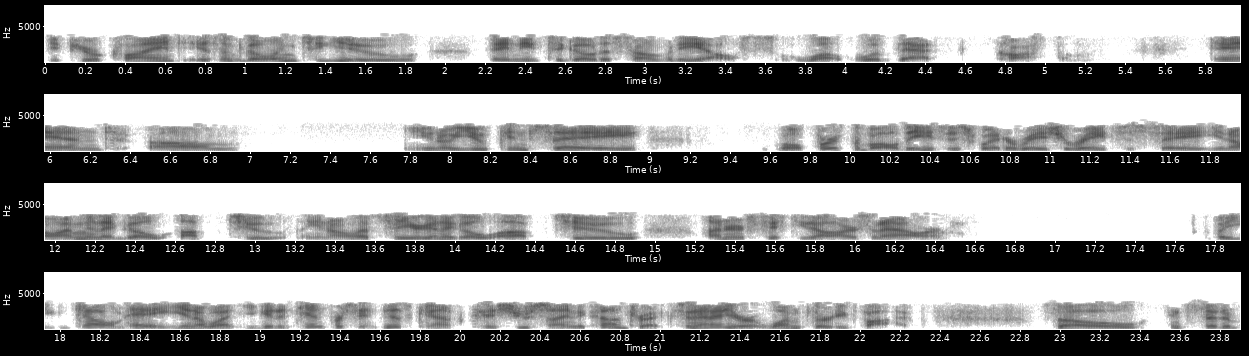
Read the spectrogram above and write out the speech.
if your client isn't going to you, they need to go to somebody else. What would that cost them? And um, you know, you can say, well, first of all, the easiest way to raise your rates is say, you know, I'm going to go up to, you know, let's say you're going to go up to $150 an hour. But you can tell them, hey, you know what, you get a 10% discount because you signed a contract. So now you're at 135. So instead of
